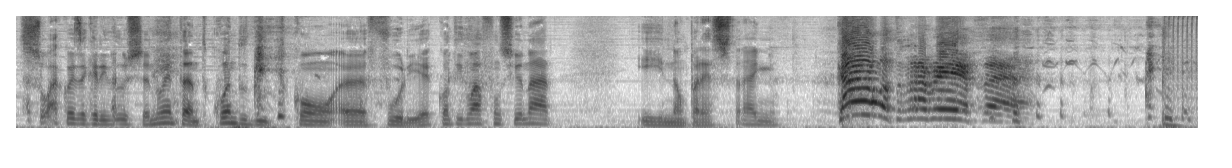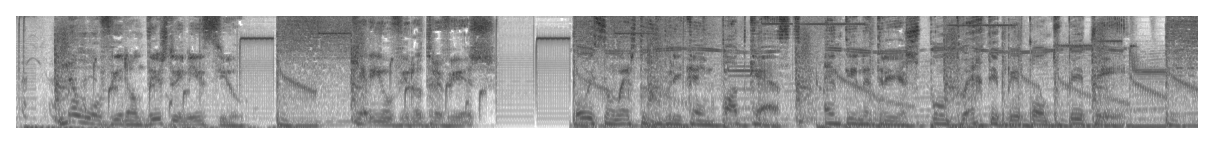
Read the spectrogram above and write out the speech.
sou a coisa queriducha. No entanto, quando dito com uh, fúria, continua a funcionar. E não parece estranho. Cala-te, rabeta! Não ouviram desde o início? Querem ouvir outra vez? Ouçam esta rubrica em podcast antena3.rtp.pt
